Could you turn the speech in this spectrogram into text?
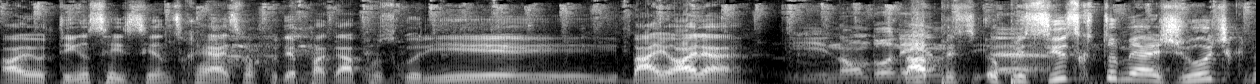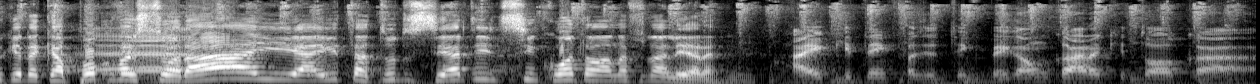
Ah, eu tenho 600 reais pra poder pagar pros guri e... Vai, olha... E não dou nem... Ah, preci- eu é, preciso que tu me ajude, porque daqui a pouco vai estourar e aí tá tudo certo e a gente se encontra lá na finaleira. Aí que tem que fazer? Tem que pegar um cara que toca...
